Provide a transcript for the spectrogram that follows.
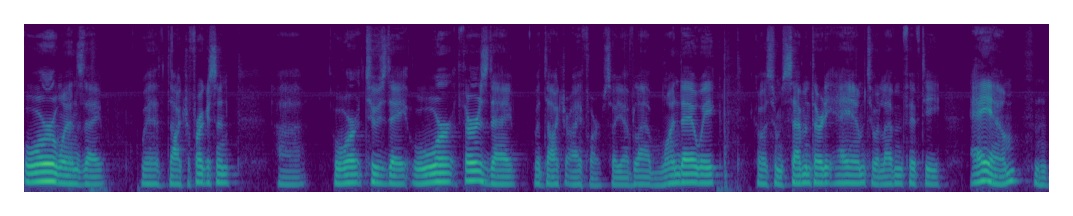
or Wednesday with Dr. Ferguson, uh, or Tuesday or Thursday with Dr. Eifler. So you have lab one day a week, goes from 7.30 a.m. to 11.50 a.m.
